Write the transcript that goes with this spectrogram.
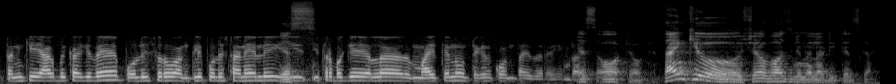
ತನಿಖೆ ಆಗ್ಬೇಕಾಗಿದೆ. ಪೊಲೀಸರು ಅಂಕ್ಲಿ ಪೊಲೀಸ್ ಠಾಣೆಯಲ್ಲಿ ಈ- ಇದ್ರ ಬಗ್ಗೆ ಎಲ್ಲ ಮಾಹಿತಿಯನ್ನು ತೆಗೆದುಕೊಂತ ಇದ್ದಾರೆ Yamaraj. Okay okay thank you ಶಿವಭಾಜ್ ನಿಮ್ಮೆಲ್ಲ ಡೀಟೇಲ್ಸ್ಗಾಗಿ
